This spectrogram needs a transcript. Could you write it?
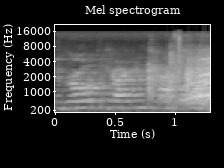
The girl with the dragon tattoo.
